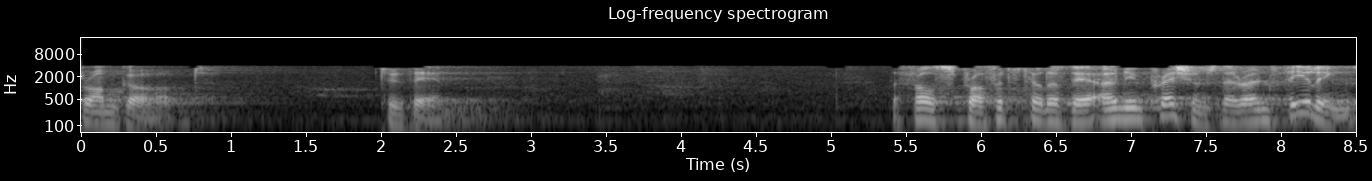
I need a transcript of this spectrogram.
from God to them. The false prophets tell of their own impressions, their own feelings,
